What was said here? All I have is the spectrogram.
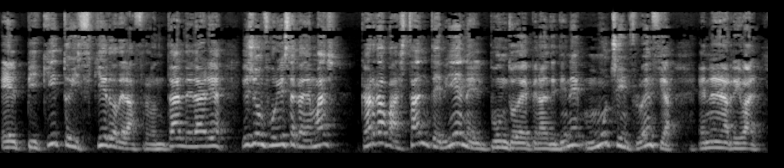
el piquito izquierdo de la frontal del área y es un futbolista que además carga bastante bien el punto de penalti, tiene mucha influencia en el rival.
